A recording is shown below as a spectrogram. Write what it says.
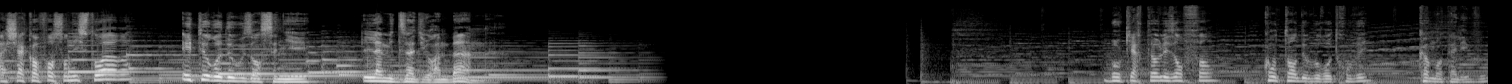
À chaque enfant son histoire est heureux de vous enseigner la mitzvah du Rambam. Bokertov les enfants, content de vous retrouver. Comment allez-vous?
